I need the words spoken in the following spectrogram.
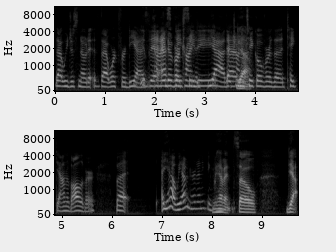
that we just noticed that work for Diaz. The kind of are trying to. Yeah, they're trying Yeah. to take over the takedown of Oliver. But uh, yeah, we haven't heard anything. From We them. haven't. So, yeah.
